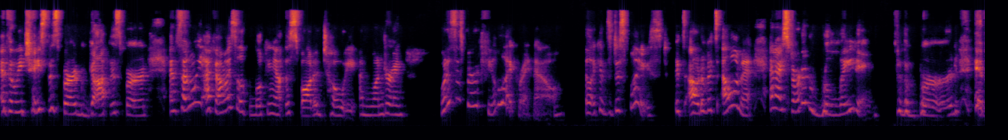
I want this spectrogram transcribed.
And so we chased this bird, we got this bird, and suddenly I found myself looking at the spotted towhee and wondering what does this bird feel like right now? Like it's displaced, it's out of its element. And I started relating to the bird in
